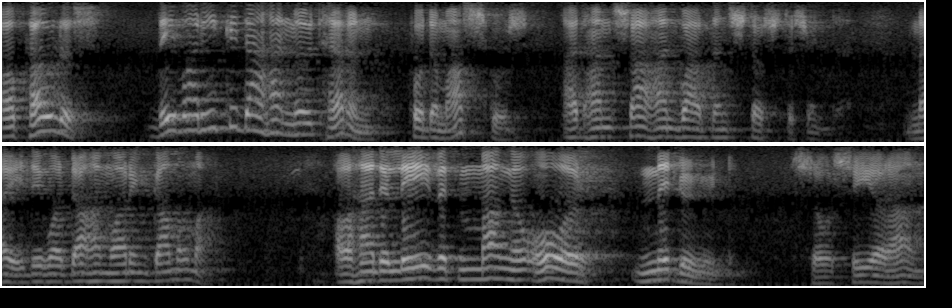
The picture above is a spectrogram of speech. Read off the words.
Og Paulus, det var ikke da han møtte Herren på Damaskus, at han sa han var den største synder. Nei, det var da han var en gammel mann og hadde levet mange år med Gud. Så sier han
